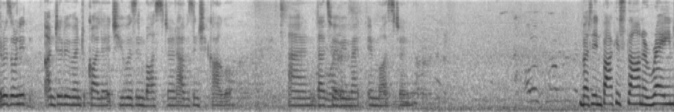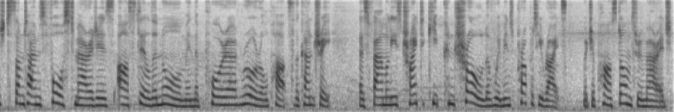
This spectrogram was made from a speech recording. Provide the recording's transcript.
It was only until we went to college. He was in Boston, I was in Chicago. and that's where we met in Boston. But in Pakistan, arranged, sometimes forced marriages are still the norm in the poorer, rural parts of the country, as families try to keep control of women's property rights, which are passed on through marriage.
